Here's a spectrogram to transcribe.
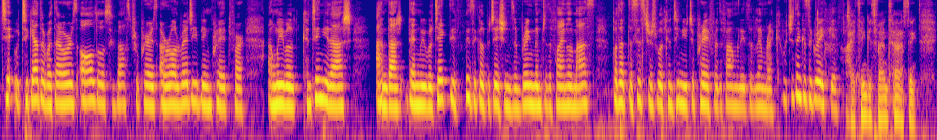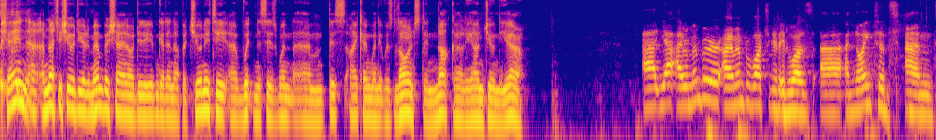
T- together with ours, all those who've asked for prayers are already being prayed for, and we will continue that. And that then we will take the physical petitions and bring them to the final mass, but that the sisters will continue to pray for the families of Limerick, which I think is a great gift. I think it's fantastic. Shane, uh, I'm not too sure, do you remember, Shane, or did you even get an opportunity of witnesses when um, this icon, when it was launched in Knock early on during the year? Uh, yeah, I remember. I remember watching it. It was uh, anointed and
